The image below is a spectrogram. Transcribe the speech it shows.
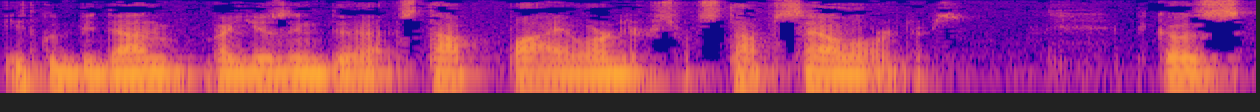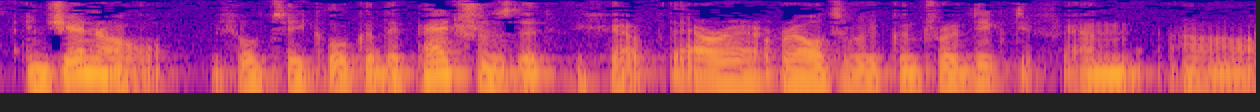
it could be done by using the stop buy orders or stop sell orders. Because in general, if you take a look at the patterns that we have, they are relatively contradictory, and uh,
